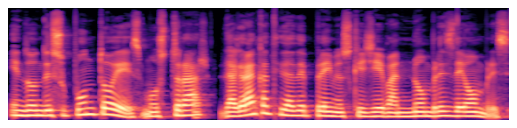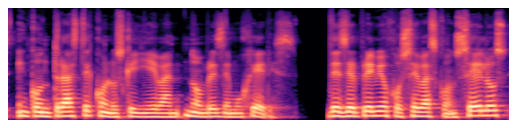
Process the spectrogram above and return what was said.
en donde su punto es mostrar la gran cantidad de premios que llevan nombres de hombres en contraste con los que llevan nombres de mujeres. Desde el premio José Vasconcelos,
